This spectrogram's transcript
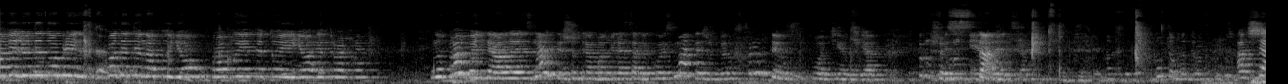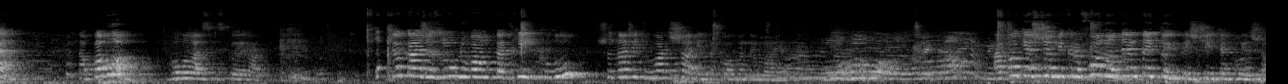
а ви, люди добрі, ходите на ту йогу, тої йоги трохи. Ну, пробуйте, але знайте, що треба біля себе когось мати, щоб розкрутив потім, як щось станеться. А ще, а Павло, голова сільської ради. Що каже, зроблю вам такий клуб, що навіть у Варшаві такого немає. А поки що мікрофон один та й той пищить, як миша.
